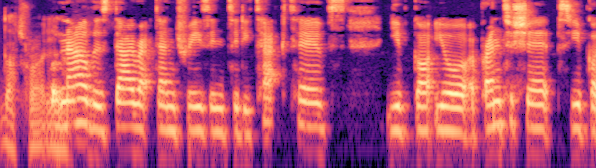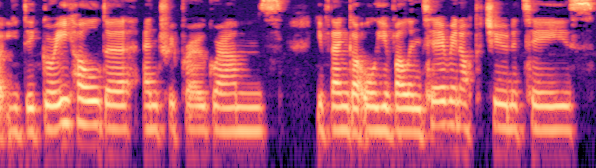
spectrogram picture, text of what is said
That's right. But now there's direct entries into detectives. You've got your apprenticeships. You've got your degree holder entry programs. You've then got all your volunteering opportunities,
